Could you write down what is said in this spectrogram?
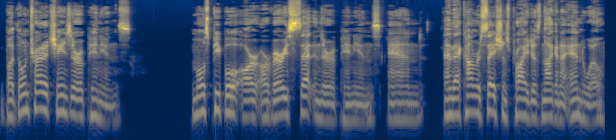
but don't try to change their opinions. Most people are, are very set in their opinions and and that conversation is probably just not going to end well.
